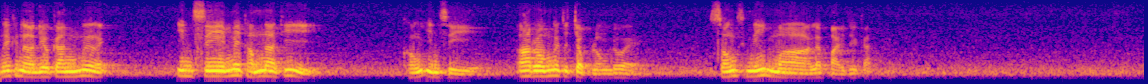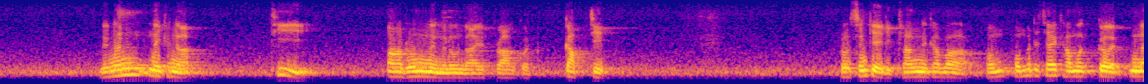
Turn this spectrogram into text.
ในขณะเดียวกันเมื่ออินทรีย์ไม่ทำหน้าที่ของอินทรีย์ อารมณ์ก็จะจบลงด้วยสองสิ่งนี้มาและไปด้วยกัน ดังนั้นในขณะที่ อารมณ์หนึ่งอารมณ์ใดปรากฏกับจิตเราสังเกตอีกครั้งนะครับว่าผมผมไม่ได้ใช้คำว่าเกิดใน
